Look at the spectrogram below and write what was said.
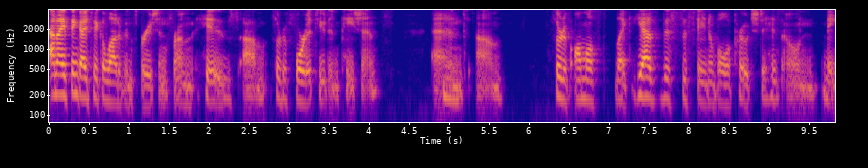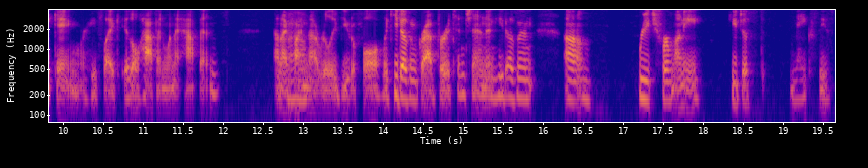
and i think i take a lot of inspiration from his um, sort of fortitude and patience and hmm. um, sort of almost like he has this sustainable approach to his own making where he's like it'll happen when it happens. And i wow. find that really beautiful. Like he doesn't grab for attention and he doesn't um, reach for money. He just makes these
